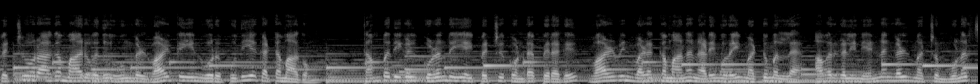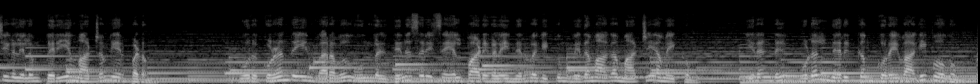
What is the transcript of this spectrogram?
பெற்றோராக மாறுவது உங்கள் வாழ்க்கையின் ஒரு புதிய கட்டமாகும். தம்பதிகள் குழந்தையை பெற்றுக்கொண்ட பிறகு வாழ்வின் வழக்கமான நடைமுறை மட்டுமல்ல அவர்களின் எண்ணங்கள் மற்றும் உணர்ச்சிகளிலும் பெரிய மாற்றம் ஏற்படும். ஒரு குழந்தையின் வரவு உங்கள் தினசரி செயல்பாடுகளை நிர்வகிக்கும் விதமாக மாற்றி அமைக்கும். இரண்டு உடல் நெருக்கம் குறைவாகி போகும்.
